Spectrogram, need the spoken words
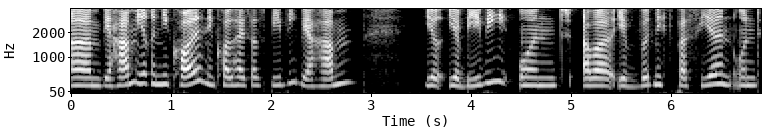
Ähm, wir haben ihre Nicole, Nicole heißt das Baby, wir haben ihr, ihr Baby und aber ihr wird nichts passieren und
